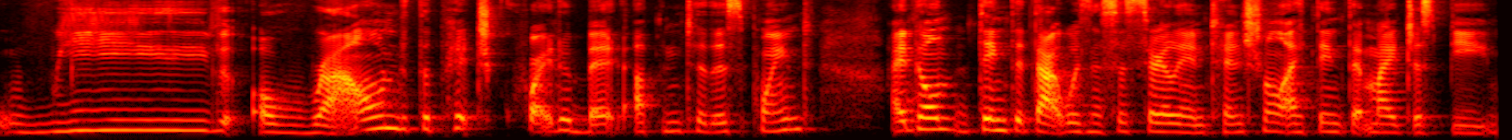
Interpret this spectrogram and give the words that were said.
weave around the pitch quite a bit up until this point. I don't think that that was necessarily intentional. I think that might just be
